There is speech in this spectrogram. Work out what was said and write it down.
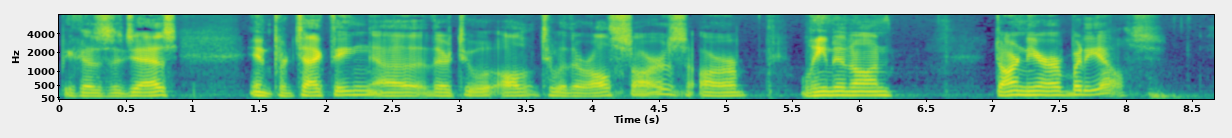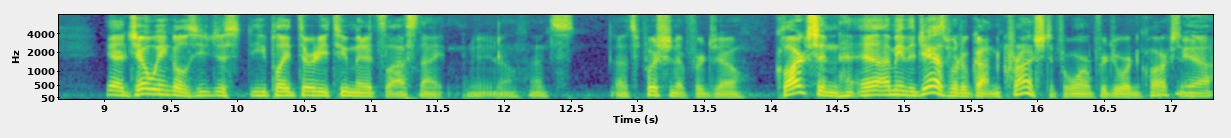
because the Jazz, in protecting uh, their two all two of their all stars, are leaning on darn near everybody else. Yeah, Joe Ingles, he just he played 32 minutes last night. You know, that's that's pushing it for Joe. Clarkson, I mean, the Jazz would have gotten crunched if it weren't for Jordan Clarkson, Yeah,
